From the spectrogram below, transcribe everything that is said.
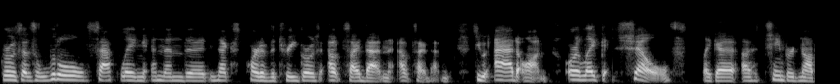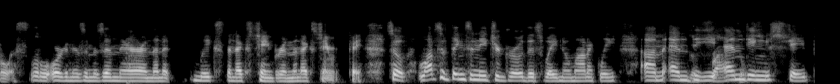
grows as a little sapling, and then the next part of the tree grows outside that and outside that. So you add on, or like shells, like a, a chambered nautilus, little organism is in there, and then it makes the next chamber and the next chamber. Okay, so lots of things in nature grow this way gnomonically, um, and the, the ending shape.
